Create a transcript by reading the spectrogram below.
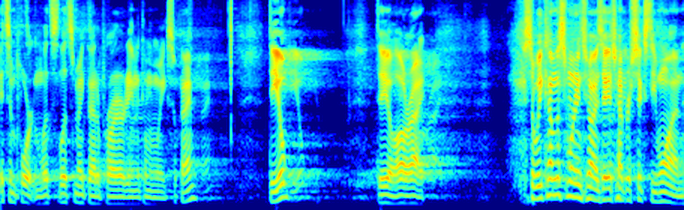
it's important. Let's let's make that a priority in the coming weeks. Okay? Deal? Deal. All right. So we come this morning to Isaiah chapter 61,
